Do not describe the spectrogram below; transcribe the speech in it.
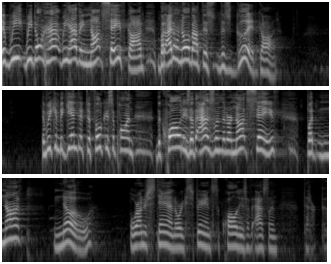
that we, we don't have we have a not safe God, but I don't know about this, this good God. That we can begin to, to focus upon the qualities of Aslan that are not safe, but not know or understand or experience the qualities of Aslan that are good.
